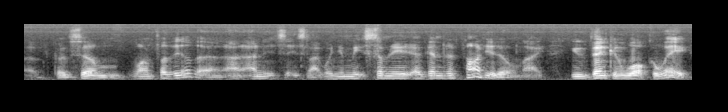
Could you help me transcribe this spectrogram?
of, concern one for the other. And, and it's, it's like when you meet somebody again at a party you don't like, you then can walk away.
